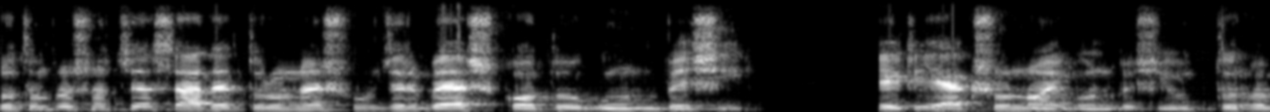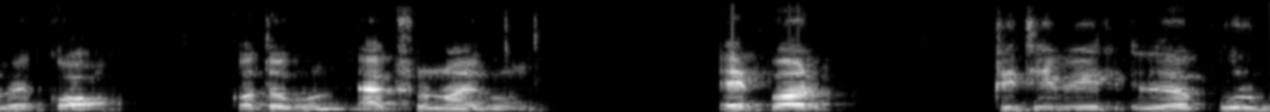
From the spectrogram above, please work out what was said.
প্রথম প্রশ্ন হচ্ছে চাঁদের তুলনায় সূর্যের ব্যাস কত গুণ বেশি? এটি একশো নয় গুণ বেশি। উত্তর হবে ক। কত গুণ? একশো নয় গুণ। এরপর পৃথিবীর পূর্ব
